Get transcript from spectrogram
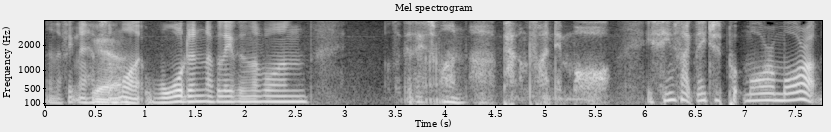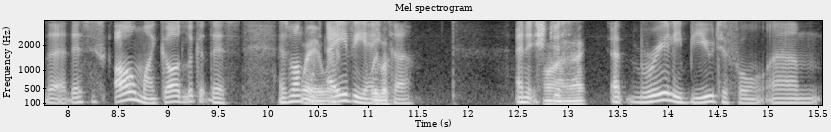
And I think they have Yeah. some more. Like Warden, I believe, is another one. Look at this one. Pattern finding more. It seems like they just put more and more up there. There's this. Oh my god! Look at this. There's one Wait, called wait. Aviator, and it's Oh, just uh, really beautiful. Um,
